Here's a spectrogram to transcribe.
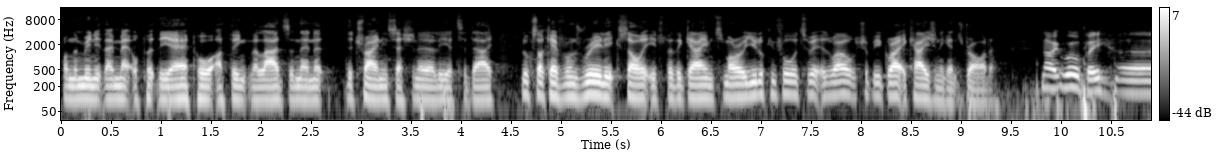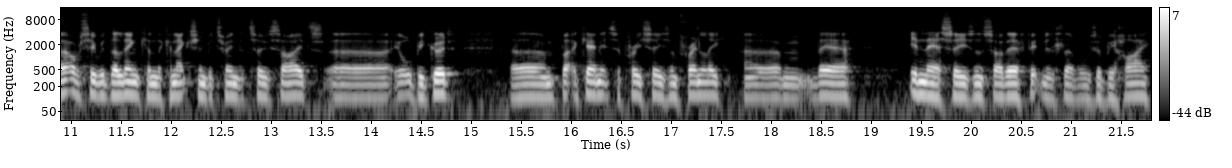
from the minute they met up at the airport, I think, the lads, and then at the training session earlier today. Looks like everyone's really excited for the game tomorrow. Are you looking forward to it as well? It should be a great occasion against Drogheda. No, it will be. Uh, obviously, with the link and the connection between the two sides, uh, it will be good. Um, but again, it's a pre-season friendly. Um, they're in their season, so their fitness levels will be high.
